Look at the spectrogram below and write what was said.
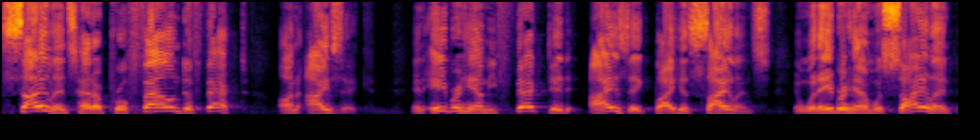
Silence had a profound effect on Isaac. And Abraham affected Isaac by his silence. And when Abraham was silent,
